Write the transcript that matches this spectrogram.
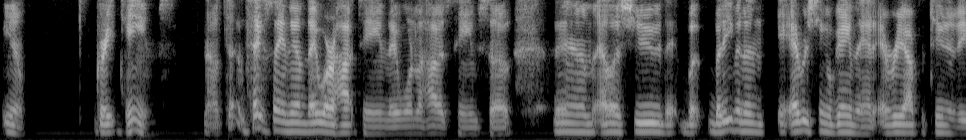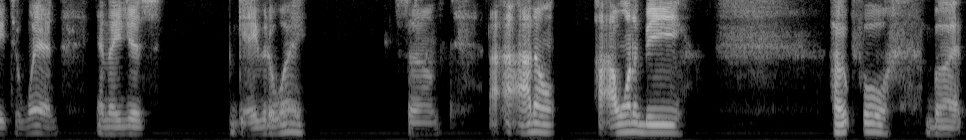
you know great teams. Now Texas A&M they were a hot team. They were one of the hottest teams. So them LSU, they, but but even in every single game they had every opportunity to win, and they just gave it away. So I, I don't. I want to be hopeful, but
